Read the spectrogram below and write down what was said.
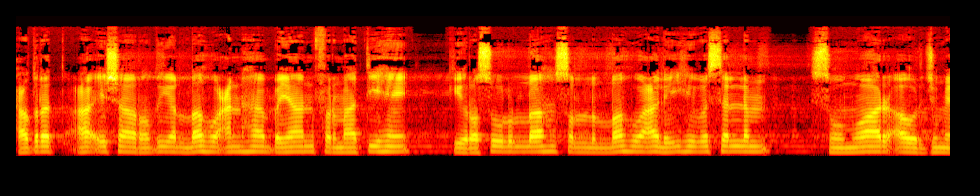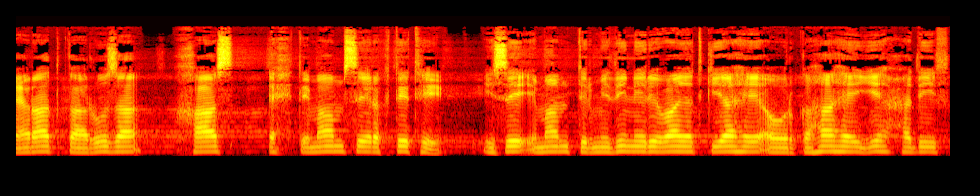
حضرت عائشہ رضی اللہ عنہ بیان فرماتی ہیں کہ رسول اللہ صلی اللہ علیہ وسلم سوموار اور جمعرات کا روزہ خاص اہتمام سے رکھتے تھے۔ اسے امام ترمیدی نے روایت کیا ہے اور کہا ہے یہ حدیث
